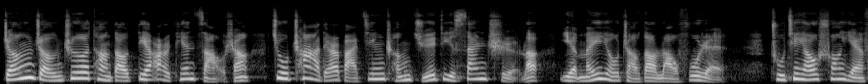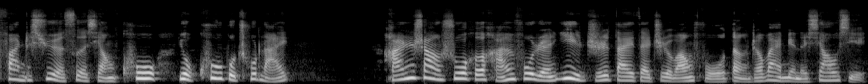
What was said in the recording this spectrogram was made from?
整整折腾到第二天早上，就差点把京城掘地三尺了，也没有找到老夫人。楚清瑶双眼泛着血色，想哭又哭不出来。韩尚书和韩夫人一直待在智王府，等着外面的消息，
